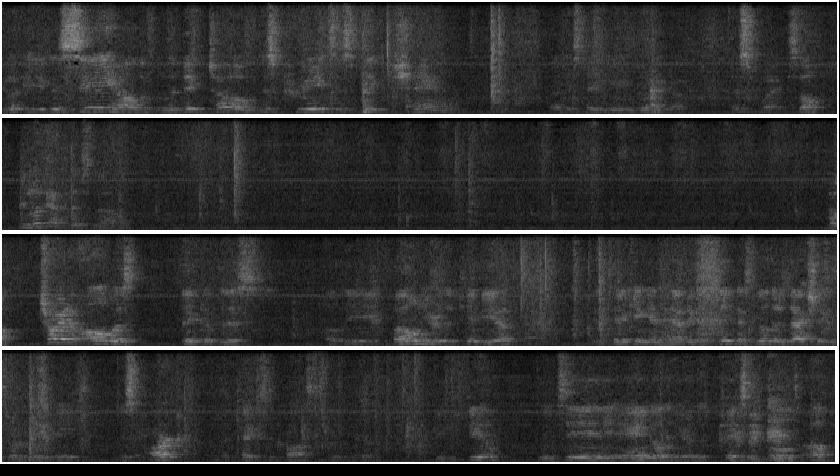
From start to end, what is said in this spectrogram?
you look at, you can see how the, from the big toe, this creates this big channel that is taking and going up this way. So if you look at this now, now try to always think of this, of the bone here, the tibia, taking and having a thickness. No, there's actually sort of a, a this arc that takes across through here. You can feel, you can see the angle here that takes and pulls up.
